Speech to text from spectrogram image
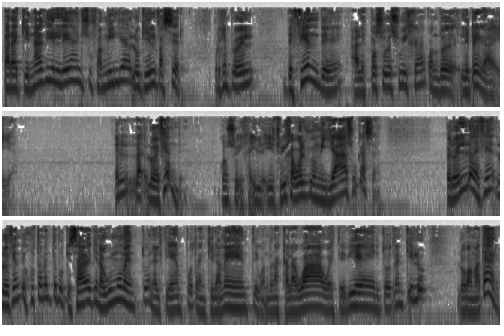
para que nadie lea en su familia lo que él va a hacer. Por ejemplo, él defiende al esposo de su hija cuando le pega a ella. Él lo defiende con su hija y, su hija vuelve humillada a su casa. Pero él lo defiende, lo defiende justamente porque sabe que en algún momento, en el tiempo, tranquilamente, cuando nazca la guagua, esté bien y todo tranquilo, lo va a matar.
